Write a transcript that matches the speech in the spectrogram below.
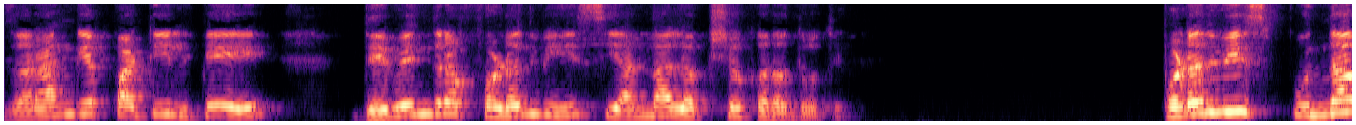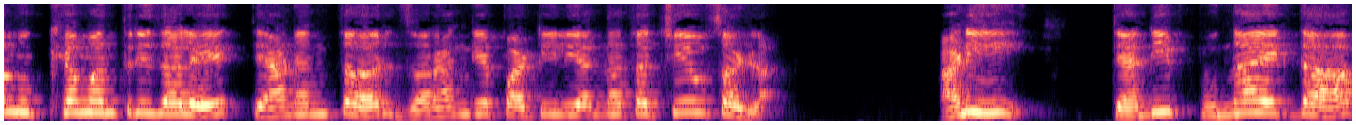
जरांगे पाटील हे देवेंद्र फडणवीस यांना लक्ष करत होते. फडणवीस पुन्हा मुख्यमंत्री झाले त्यानंतर जरांगे पाटील यांना तर चेव चढला. आणि त्यांनी पुन्हा एकदा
